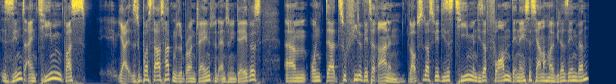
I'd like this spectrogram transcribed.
sind ein Team, was ja Superstars hat mit LeBron James, mit Anthony Davis. Ähm, und dazu viele Veteranen. Glaubst du, dass wir dieses Team in dieser Form nächstes Jahr nochmal wiedersehen werden?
